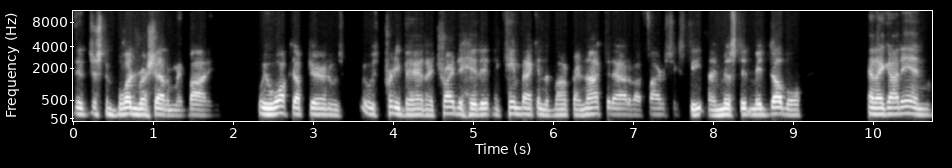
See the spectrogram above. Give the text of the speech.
the just the blood rush out of my body. We walked up there and it was it was pretty bad. I tried to hit it and it came back in the bunker. I knocked it out about five or six feet and I missed it, made double, and I got in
